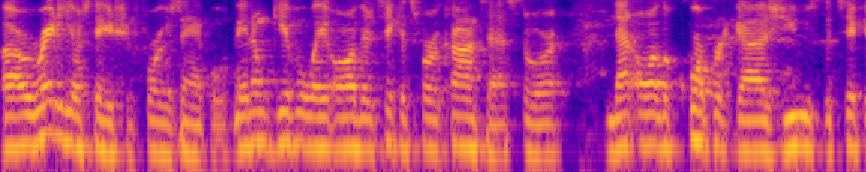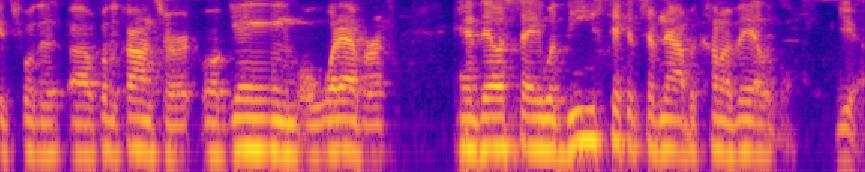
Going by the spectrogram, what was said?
a radio station, for example, they don't give away all their tickets for a contest, or not all the corporate guys use the tickets for the uh, for the concert or game or whatever, and they'll say, "Well, these tickets have now become available." Yeah.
